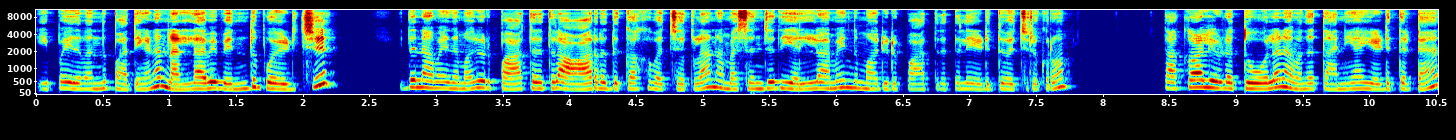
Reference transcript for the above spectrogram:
இப்போ இது வந்து பார்த்திங்கன்னா நல்லாவே வெந்து போயிடுச்சு. இதை நம்ம இந்த மாதிரி ஒரு பாத்திரத்தில் ஆறுறதுக்காக வச்சுக்கலாம். நம்ம செஞ்சது எல்லாமே இந்த மாதிரி ஒரு பாத்திரத்தில் எடுத்து வச்சுருக்குறோம். தக்காளியோட தோலை நான் வந்து தனியாக எடுத்துட்டேன்.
